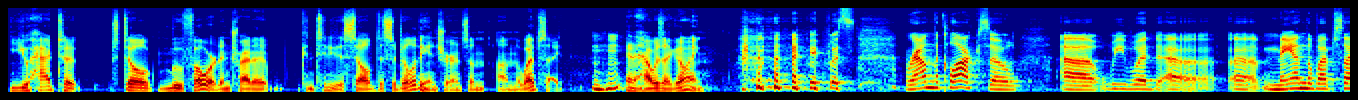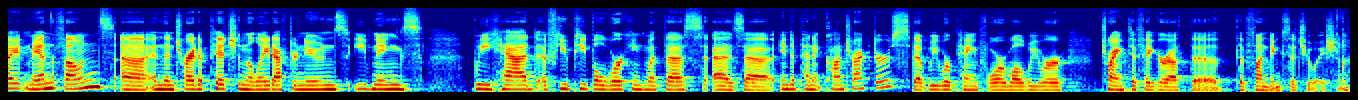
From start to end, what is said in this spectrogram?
you had to still move forward and try to continue to sell disability insurance on, on the website. Mm-hmm. And how was that going? it was round the clock. So uh, we would uh, uh, man the website, man the phones, uh, and then try to pitch in the late afternoons, evenings, we had a few people working with us as uh, independent contractors that we were paying for while we were trying to figure out the, the funding situation.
